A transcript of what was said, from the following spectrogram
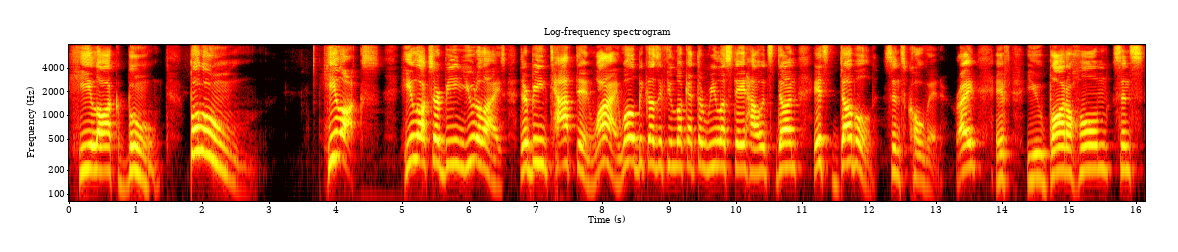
HELOC boom. Boom! HELOCs. HELOCs are being utilized. They're being tapped in. Why? Well, because if you look at the real estate, how it's done, it's doubled since COVID, right? If you bought a home since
